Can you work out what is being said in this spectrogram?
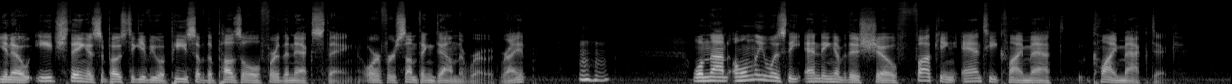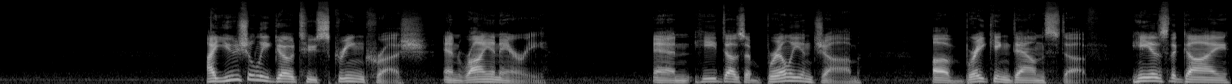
you know, each thing is supposed to give you a piece of the puzzle for the next thing or for something down the road, right? Mm-hmm. Well, not only was the ending of this show fucking anticlimactic, I usually go to ScreenCrush and Ryan Arey, and he does a brilliant job of breaking down stuff. He is the guy,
